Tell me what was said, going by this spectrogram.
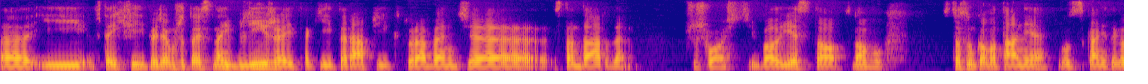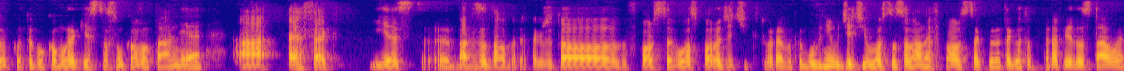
E, I w tej chwili powiedziałbym, że to jest najbliżej takiej terapii, która będzie standardem przyszłości, bo jest to znowu stosunkowo tanie, uzyskanie tego typu komórek jest stosunkowo tanie, a efekt jest e, bardzo dobry. Także to w Polsce było sporo dzieci, które, bo to głównie u dzieci było stosowane w Polsce, które tego typu terapie dostały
